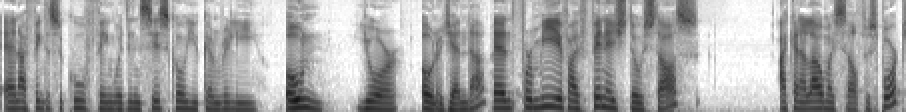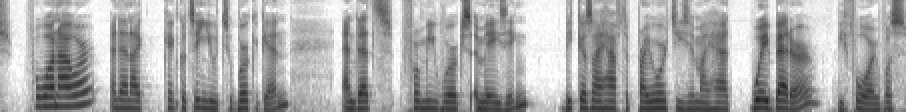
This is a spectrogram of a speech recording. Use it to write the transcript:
And I think that's a cool thing within Cisco. You can really own your own agenda. And for me, if I finish those tasks, I can allow myself to sport for one hour and then I can continue to work again. And that for me works amazing because I have the priorities in my head way better before. It was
